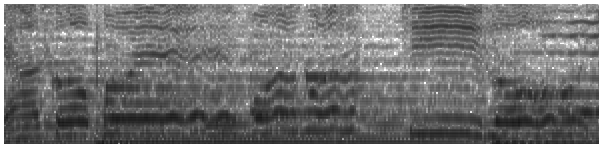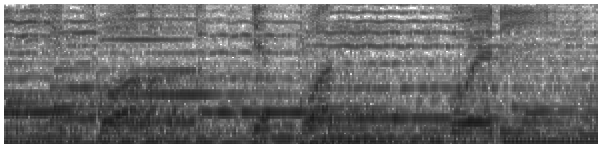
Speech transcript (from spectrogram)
耶稣陪伴我一路引带，永远袂离开。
